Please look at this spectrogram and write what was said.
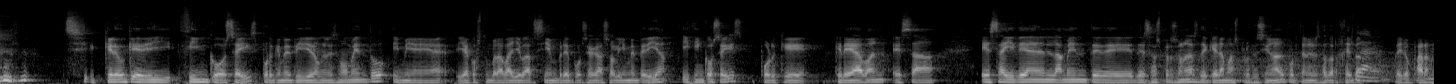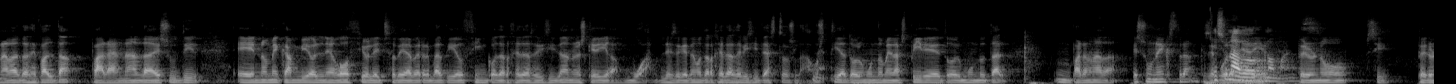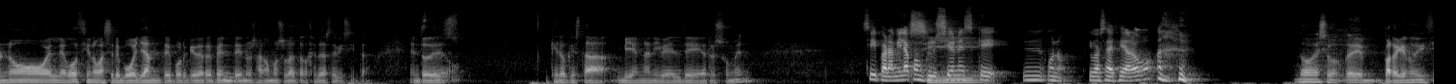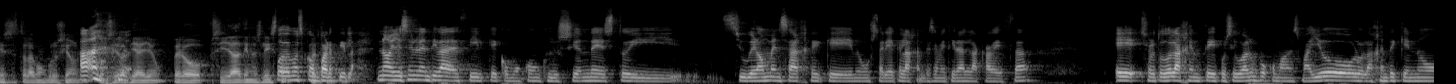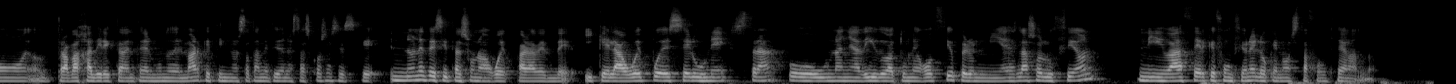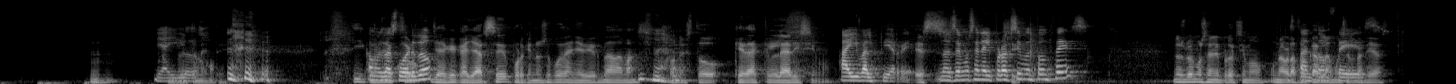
creo que di cinco o seis porque me pidieron en ese momento y me y acostumbraba a llevar siempre por si acaso alguien me pedía. Y cinco o seis porque creaban esa, esa idea en la mente de, de esas personas de que era más profesional por tener esa tarjeta. Claro. Pero para nada te hace falta, para nada es útil. Eh, no me cambió el negocio el hecho de haber repartido cinco tarjetas de visita. No es que diga, Buah, desde que tengo tarjetas de visita esto es la hostia, todo el mundo me las pide, todo el mundo tal. Mm, Para nada. Es un extra que se Es puede un añadir, más. pero no, sí, pero no el negocio no va a ser bollante porque de repente nos hagamos solo tarjetas de visita. Entonces, creo que está bien a nivel de resumen. Sí, para mí la conclusión Sí. es que, mm, bueno, ¿ibas a decir algo? No, eso, eh, para que no hicieses esto la conclusión, Ah. por si lo hacía yo, pero si ya la tienes lista. Podemos perfecto. compartirla. No, yo simplemente iba a decir que como conclusión de esto y si hubiera un mensaje que me gustaría que la gente se metiera en la cabeza, eh, sobre todo la gente pues igual un poco más mayor o la gente que no trabaja directamente en el mundo del marketing, no está tan metido en estas cosas, es que no necesitas una web para vender y que la web puede ser un extra o un añadido a tu negocio, pero ni es la solución ni va a hacer que funcione lo que no está funcionando. Y ahí lo dejo. Y ¿Estamos de acuerdo? Ya hay que callarse porque no se puede añadir nada más. Con esto queda clarísimo. Ahí va el cierre. Es- Nos vemos en el próximo sí. entonces. Nos vemos en el próximo. Un abrazo, Hasta Carla. Muchas gracias.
